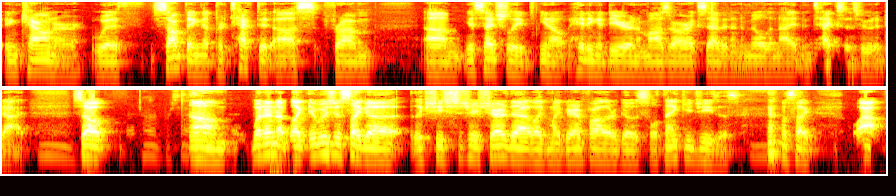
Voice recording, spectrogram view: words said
encounter with something that protected us from um, essentially, you know, hitting a deer in a Mazda RX-7 in the middle of the night in Texas, we would have died. So, um, what ended up like it was just like a like she she shared that like my grandfather goes, well, thank you Jesus. I was like, wow.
